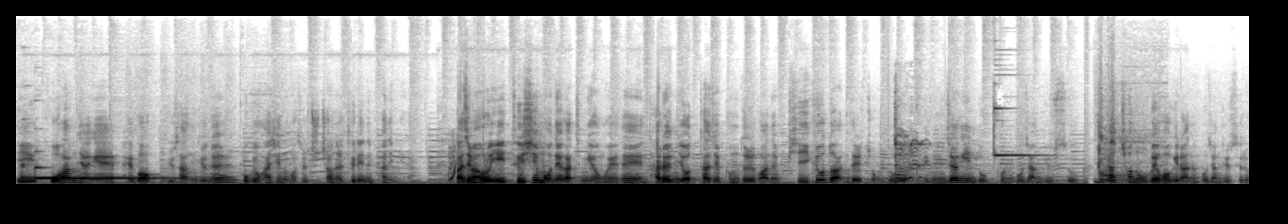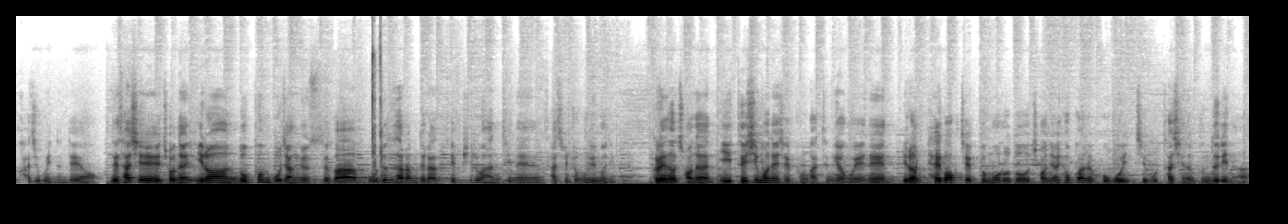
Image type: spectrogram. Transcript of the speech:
이 고함량의 100억 유산균을 복용하시는 것을 추천을 드리는 편입니다. 마지막으로 이 드시모네 같은 경우에는 다른 여타 제품들과는 비교도 안 될 정도로 굉장히 높은 보장균수 4,500억이라는 보장균수를 가지고 있는데요. 근데 사실 저는 이런 높은 보장균수가 모든 사람들한테 필요한지는 사실 좀 의문입니다. 그래서 저는 이 드시모네 제품 같은 경우에는 이런 100억 제품으로도 전혀 효과를 보고 있지 못하시는 분들이나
